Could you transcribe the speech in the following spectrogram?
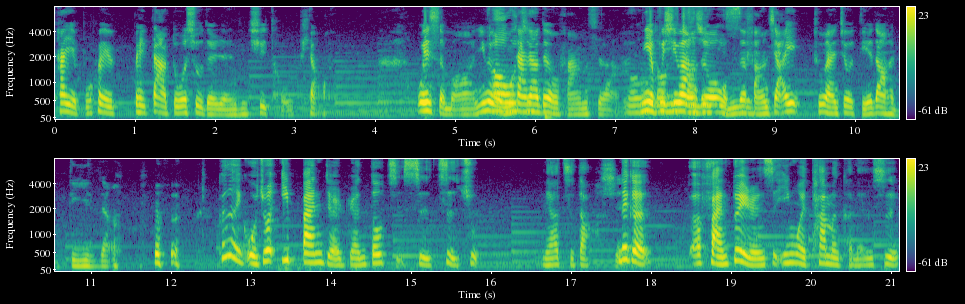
他也不会被大多数的人去投票。为什么？因为我们大家都有房子啦，哦、你也不希望说我们的房价哎突然就跌到很低这样。可是我觉得一般的人都只是自住，你要知道，那个呃反对人是因为他们可能是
